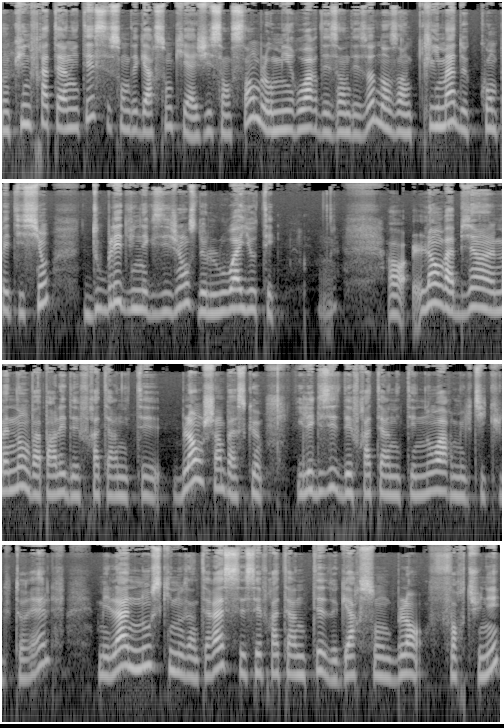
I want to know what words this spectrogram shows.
Donc une fraternité, ce sont des garçons qui agissent ensemble au miroir des uns des autres dans un climat de compétition doublé d'une exigence de loyauté. Alors là, on va bien. Maintenant, on va parler des fraternités blanches, hein, parce que il existe des fraternités noires multiculturelles. Mais là, nous, ce qui nous intéresse, c'est ces fraternités de garçons blancs fortunés,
